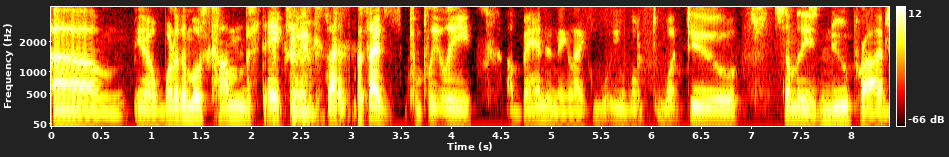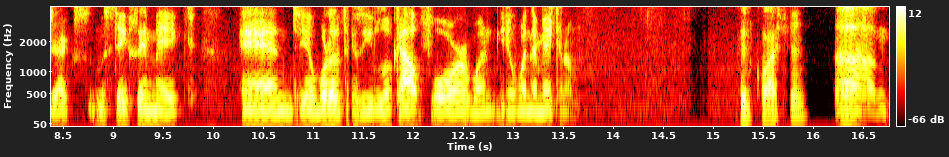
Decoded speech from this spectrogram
um, you know, what are the most common mistakes? I mean, besides besides completely abandoning, like what what do some of these new projects mistakes they make, and you know, what are the things that you look out for when you know when they're making them? Good question. Um,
